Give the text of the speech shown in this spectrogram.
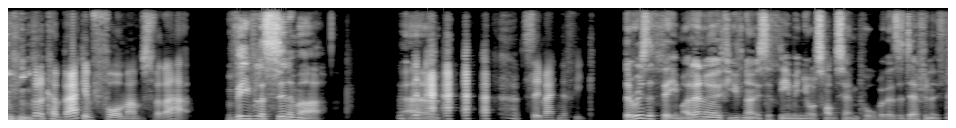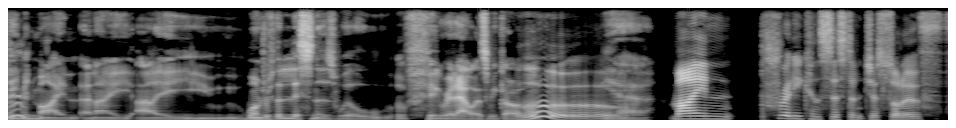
gotta come back in four months for that. Vive le cinema. Um, C'est magnifique. there is a theme. I don't know if you've noticed a theme in your top ten, Paul, but there's a definite theme Hmm. in mine, and I I wonder if the listeners will figure it out as we go along. Ooh. Yeah, Mine pretty consistent, just sort of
